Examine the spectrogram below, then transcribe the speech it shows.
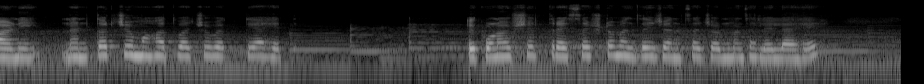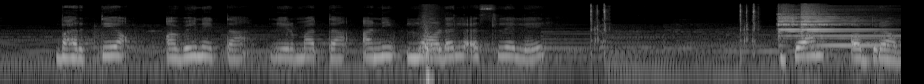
आणि नंतरचे महत्त्वाचे व्यक्ती आहेत एकोणीसशे त्रेसष्टमध्ये ज्यांचा जन्म झालेला आहे भारतीय अभिनेता निर्माता आणि मॉडेल असलेले जॉन अब्राम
